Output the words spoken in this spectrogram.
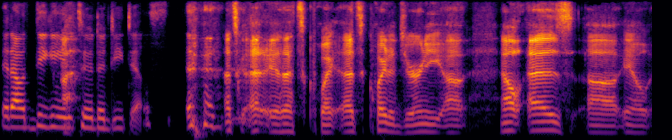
without digging ah. into the details. that's uh, that's quite that's quite a journey. Uh, now, as uh, you know,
